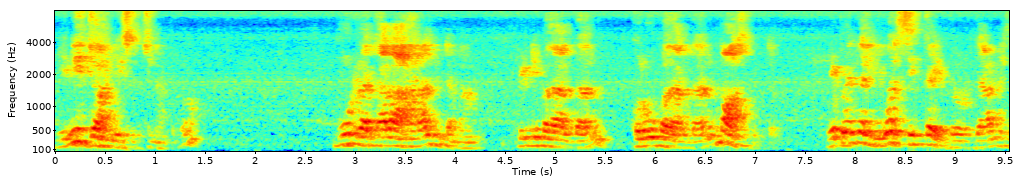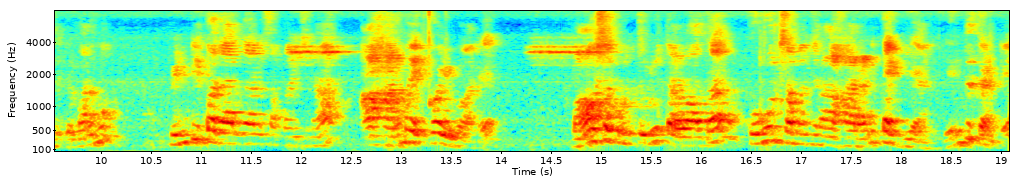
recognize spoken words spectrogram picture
ఎనీ జాండీస్ వచ్చినప్పుడు మూడు రకాల ఆహారాలు తింటాం మనం పిండి పదార్థాలు కొరువు పదార్థాలు మాంసకృత్యం ఎప్పుడైతే లివర్ సిక్ అయిందో జాండీస్ అయితే మనము పిండి పదార్థాలకు సంబంధించిన ఆహారం ఎక్కువ ఇవ్వాలి. మాంస వృత్తులు తర్వాత కొవ్వులకు సంబంధించిన ఆహారాన్ని తగ్గియాలి. ఎందుకంటే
